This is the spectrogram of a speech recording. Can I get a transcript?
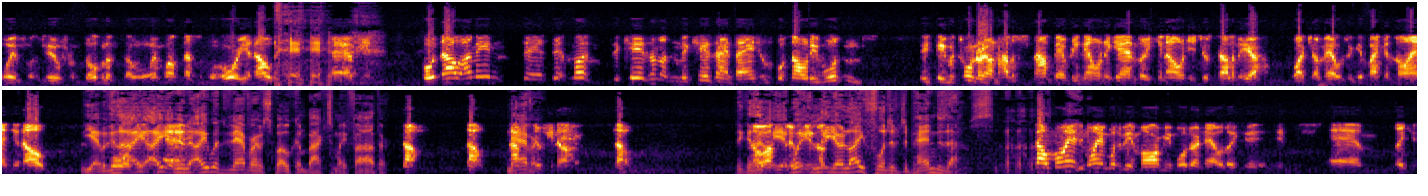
five foot two from Dublin, so I'm not messing with her, you know. um, but no, I mean the the, my, the kids. I'm not, the kids aren't angels, but no, they wouldn't. They, they would turn around and have a snap every now and again, like you know, and you just tell them here, watch your mouth and get back in line, you know. Yeah, because I, I, I mean, I would never have spoken back to my father. No, no, Never. absolutely not. No. Because No, it- absolutely it- not. your life would have depended on us. No, mine, mine would have been more my mother now. Like it, it's, um, like it,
